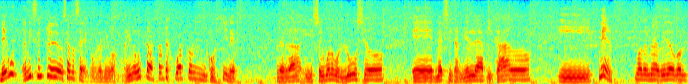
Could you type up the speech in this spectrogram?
me gusta, a mí siempre, o sea, no sé, como les digo, a mí me gusta bastante jugar con, con healers, ¿verdad? Y soy bueno con Lucio. Eh, Mercy también le ha picado. Y miren, vamos a terminar el video con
